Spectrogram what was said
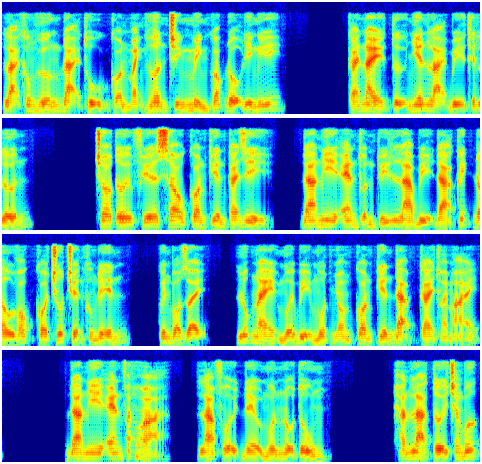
lại không hướng đại thụ còn mạnh hơn chính mình góc độ đi nghĩ. Cái này tự nhiên lại bị thiệt lớn. Cho tới phía sau con kiến cái gì, Daniel thuần túy là bị đả kích đầu góc có chút chuyển không đến, quên bỏ dậy, lúc này mới bị một nhóm con kiến đạp cái thoải mái. Daniel phát hỏa, lá phổi đều muốn nổ tung. Hắn là tới trăng bước,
